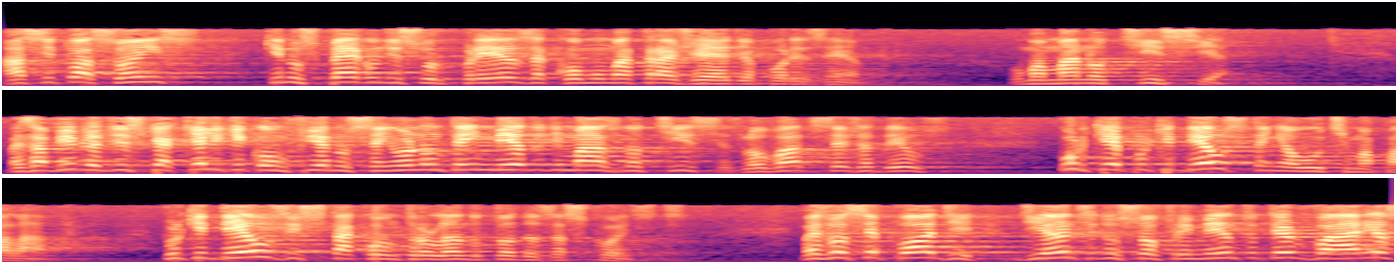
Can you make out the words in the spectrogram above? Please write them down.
Há situações que nos pegam de surpresa, como uma tragédia, por exemplo, uma má notícia mas a Bíblia diz que aquele que confia no Senhor não tem medo de más notícias. Louvado seja Deus. Por quê? Porque Deus tem a última palavra. Porque Deus está controlando todas as coisas. Mas você pode, diante do sofrimento, ter várias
